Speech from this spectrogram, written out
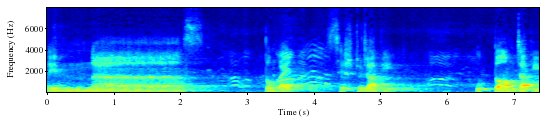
লিন্নাস। তোমরাই শ্রেষ্ঠ জাতি, উত্তম জাতি,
